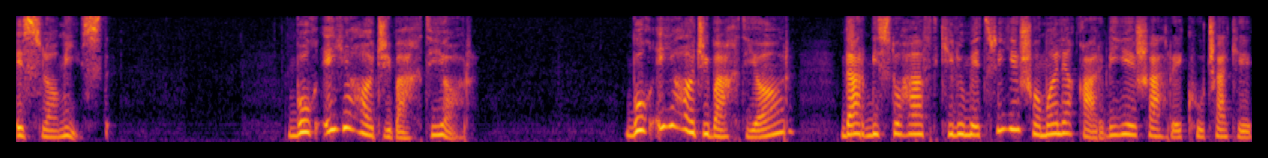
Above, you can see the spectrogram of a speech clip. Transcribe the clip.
اسلامی است. بقعه حاجی بختیار بقعه حاجی بختیار در 27 کیلومتری شمال غربی شهر کوچک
